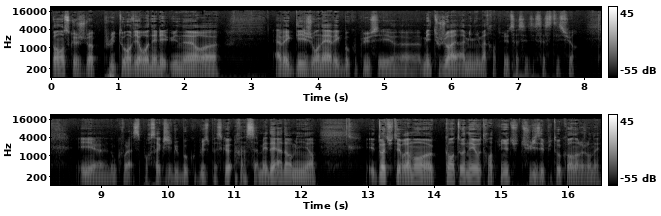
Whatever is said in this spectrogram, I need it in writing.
pense que je dois plutôt environner les 1 heure euh, avec des journées avec beaucoup plus, et, euh, mais toujours à, minima 30 minutes, ça c'était sûr. Et donc voilà, c'est pour ça que j'ai lu beaucoup plus parce que ça m'aidait à dormir. Et toi, tu t'es vraiment cantonné aux 30 minutes, tu lisais plutôt quand dans la journée?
